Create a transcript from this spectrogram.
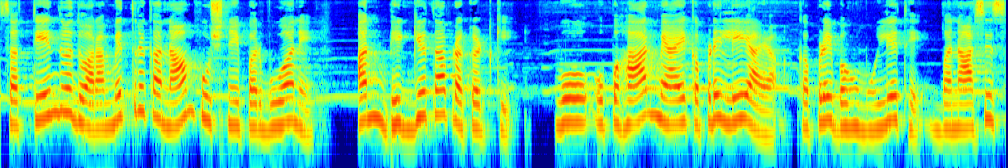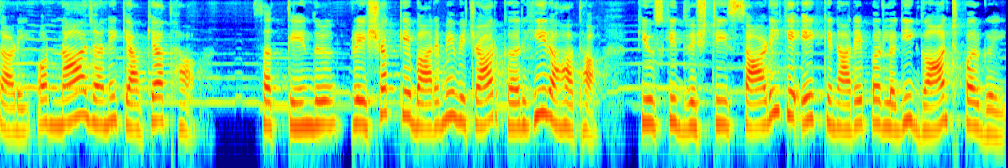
सत्येंद्र द्वारा मित्र का नाम पूछने पर बुआ ने अनभिज्ञता प्रकट की। वो उपहार में आए कपड़े ले आया। कपड़े बहुमूल्य थे, बनारसी साड़ी और ना जाने क्या क्या था। सत्येंद्र प्रेषक के बारे में विचार कर ही रहा था कि उसकी दृष्टि साड़ी के एक किनारे पर लगी गांठ पर गई।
